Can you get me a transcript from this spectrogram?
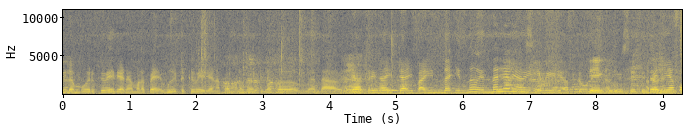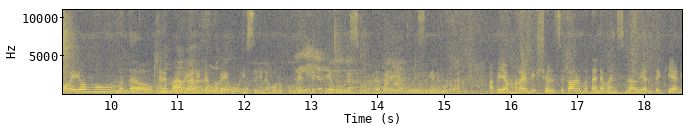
നിലമ്പൂർക്ക് വരികയാണ് നമ്മളെ വീട്ടിലേക്ക് വരികയാണ്. അപ്പം നമ്മളെ വീട്ടിലൊക്കെ എന്താ രാത്രി നൈറ്റ് ആയിപ്പോൾ ഇന്ന് ഇന്ന് ഇന്ന് തന്നെയാണ് ഞാൻ ഈ വീഡിയോ അപ്ലോഡ് ചെയ്യുന്നത്. ഞാൻ കുറേ ഒന്നും എന്താ ഇങ്ങനെ പറയണില്ല. കുറേ വോയിസ് ഇങ്ങനെ കൊടുക്കുമ്പോൾ എന്തൊക്കെയാ വോയിസ് കൊടുക്കുക കുറേ വോയിസ് ഇങ്ങനെ കൊടുക്കണം. അപ്പം നമ്മളെ വിഷ്വൽസ് കാണുമ്പോൾ തന്നെ മനസ്സിലാവും എന്തൊക്കെയാണ്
